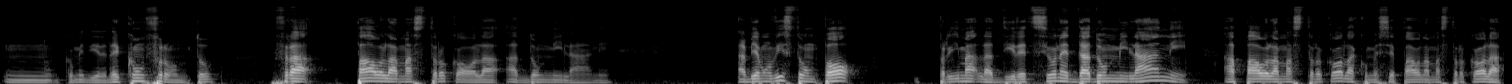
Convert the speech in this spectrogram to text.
mh, mm, dire, del confronto fra Paola Mastrocola a Don Milani. Abbiamo visto un po' prima la direzione da Don Milani a Paola Mastrocola, come se Paola Mastrocola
